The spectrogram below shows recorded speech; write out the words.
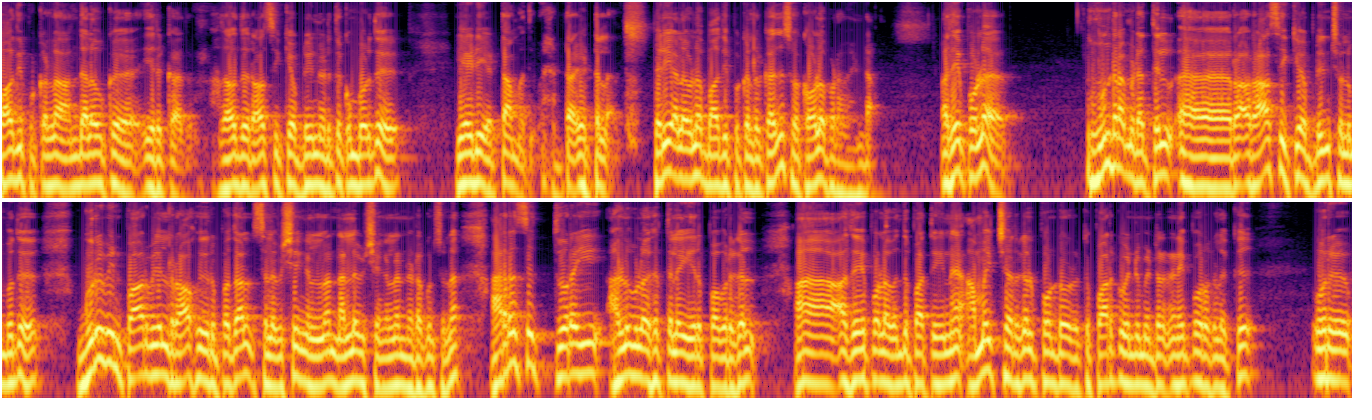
பாதிப்புக்கள்லாம் அந்த அளவுக்கு இருக்காது. அதாவது ராசிக்கு அப்படின்னு எடுத்துக்கும்பொழுது ஏடி எட்டாம் அதி எட்டா எட்டில் பெரிய அளவில் பாதிப்புகள் இருக்காது. ஸோ கவலைப்பட வேண்டாம். அதே போல் மூன்றாம் இடத்தில் ரா- ராசிக்கு அப்படின்னு சொல்லும்போது குருவின் பார்வையில் ராகு இருப்பதால் சில விஷயங்கள்லாம் நல்ல விஷயங்கள்லாம் நடக்கும்னு சொல்ல அரசு துறை அலுவலகத்தில் இருப்பவர்கள் அதே போல் வந்து பார்த்திங்கன்னா அமைச்சர்கள் போன்றவருக்கு பார்க்க வேண்டும் என்று நினைப்பவர்களுக்கு ஒரு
